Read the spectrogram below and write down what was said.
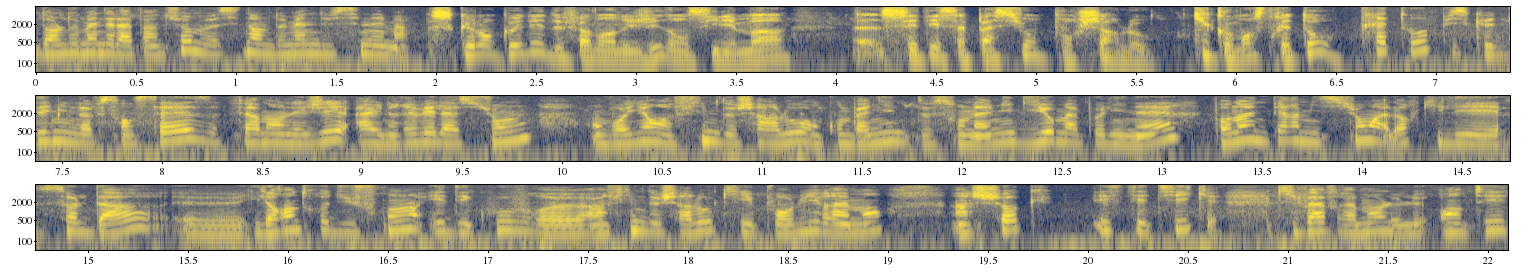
dans le domaine de la peinture, mais aussi dans le domaine du cinéma. Ce que l'on connaît de Fernand Léger dans le cinéma, euh, c'était sa passion pour Charlot, qui commence très tôt. Très tôt, puisque dès 1916, Fernand Léger a une révélation en voyant un film de Charlot en compagnie de son ami Guillaume Apollinaire. Pendant une permission, alors qu'il est soldat, euh, il rentre du front et découvre euh, un film de Charlot qui est pour lui vraiment un choc esthétique qui va vraiment le, hanter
